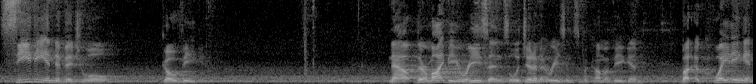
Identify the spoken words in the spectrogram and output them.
See the individual, go vegan. Now, there might be reasons, legitimate reasons, to become a vegan, but equating an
